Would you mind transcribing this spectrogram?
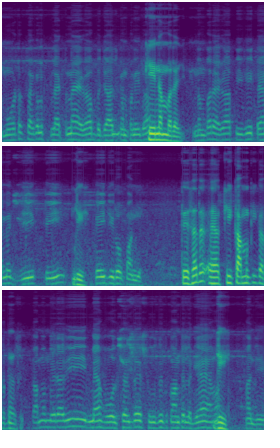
ਮੋਟਰਸਾਈਕਲ ਪਲੈਟਨਾ ਹੈਗਾ ਬਜਾਜ ਕੰਪਨੀ ਦਾ। ਕੀ ਨੰਬਰ ਹੈ ਜੀ? ਨੰਬਰ ਹੈਗਾ PV10 GT ਜੀ 2305 ਤੇ ਸਰ ਕੀ ਕੰਮ ਕੀ ਕਰਦੇ ਹੋ ਤੁਸੀਂ? ਕੰਮ ਮੇਰਾ ਜੀ ਮੈਂ ਹੋਲਸੇਲ ਦੇ ਸ਼ੂਜ਼ ਦੀ ਦੁਕਾਨ ਤੇ ਲੱਗਿਆ ਹਾਂ ਜੀ। ਹਾਂਜੀ।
